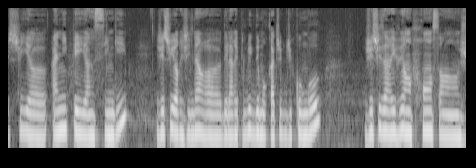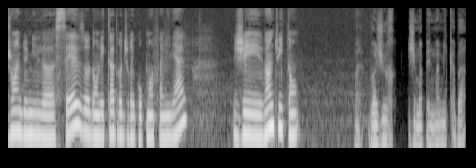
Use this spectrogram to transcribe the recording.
Je suis euh, Annie Peyansinghi. Je suis originaire euh, de la République démocratique du Congo. Je suis arrivée en France en juin 2016 dans le cadre du regroupement familial. J'ai 28 ans. Voilà. Bonjour, je m'appelle Mami Kaba.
